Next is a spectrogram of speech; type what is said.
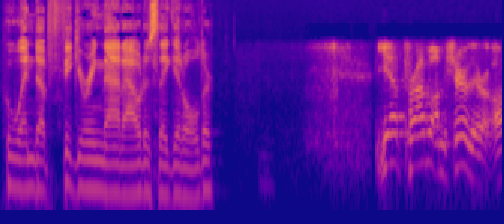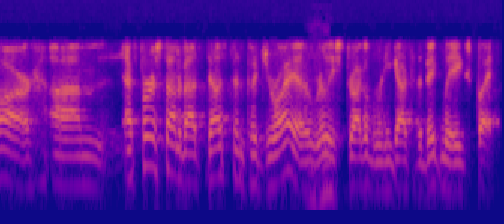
who end up figuring that out as they get older? Yeah, probably. I'm sure there are. Um, I first thought about Dustin Pedroia, who really struggled when he got to the big leagues, but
